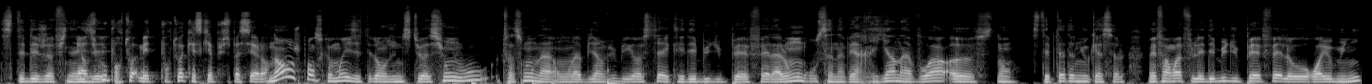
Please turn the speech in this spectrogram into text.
C'était déjà Alors finalisé. du coup, pour toi, mais pour toi, qu'est-ce qui a pu se passer alors? Non, je pense que moi, ils étaient dans une situation où, de toute façon, on l'a on l'a bien vu, Big Rusty, avec les débuts du PFL à Londres, où ça n'avait rien à voir. Euh, non, c'était peut-être à Newcastle. Mais enfin bref, les débuts du PFL au Royaume-Uni,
